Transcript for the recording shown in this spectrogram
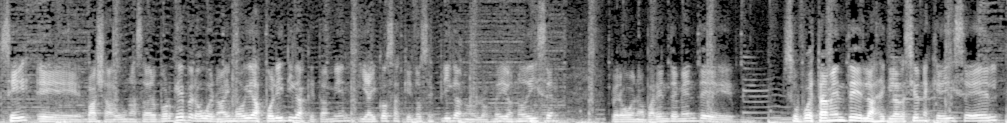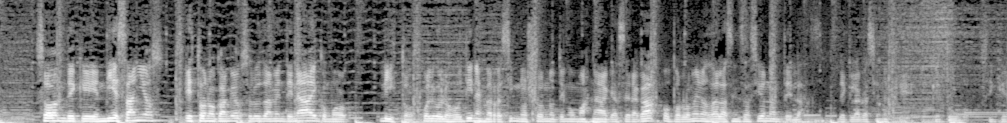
Sí, eh, vaya uno a saber por qué, pero bueno, hay movidas políticas que también, y hay cosas que no se explican o los medios no dicen, pero bueno, aparentemente, supuestamente las declaraciones que dice él son de que en 10 años esto no cambió absolutamente nada y como, listo, cuelgo los botines, me resigno, yo no tengo más nada que hacer acá, o por lo menos da la sensación ante las declaraciones que, que tuvo. Así que...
